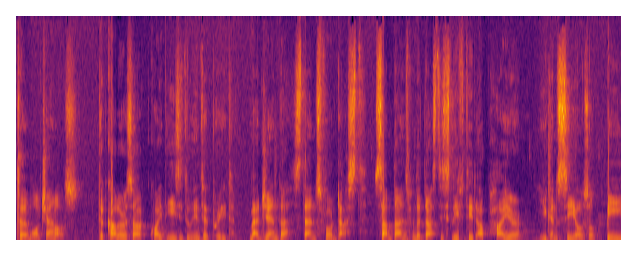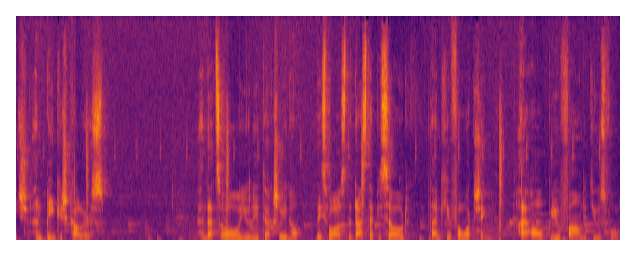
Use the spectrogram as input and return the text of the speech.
thermal channels. The colors are quite easy to interpret. Magenta stands for dust. Sometimes when the dust is lifted up higher, you can see also peach and pinkish colors. And that's all you need to actually know. This was the dust episode. Thank you for watching. I hope you found it useful.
